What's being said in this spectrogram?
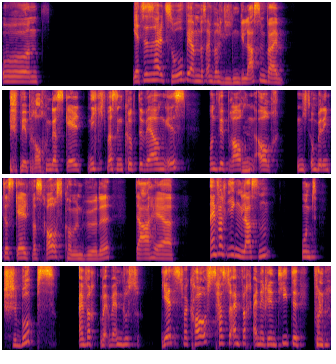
Und jetzt ist es halt so, wir haben das einfach liegen gelassen, weil wir brauchen das Geld nicht, was in Kryptowährung ist. Und wir brauchen Mhm. auch nicht unbedingt das Geld, was rauskommen würde. Daher einfach liegen lassen und schwupps, einfach, wenn du es jetzt verkaufst, hast du einfach eine Rendite von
